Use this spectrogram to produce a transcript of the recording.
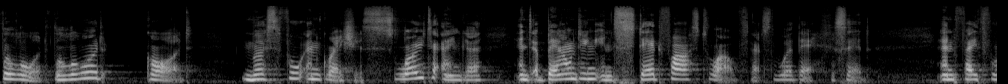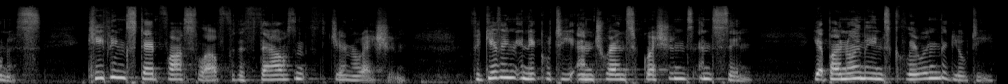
The Lord, the Lord God, merciful and gracious, slow to anger and abounding in steadfast love. That's the word there, chesed. And faithfulness, keeping steadfast love for the thousandth generation, forgiving iniquity and transgressions and sin, yet by no means clearing the guilty,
